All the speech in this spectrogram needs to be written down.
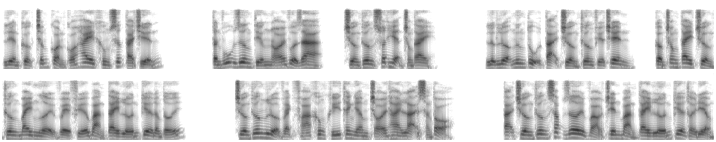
liền cược chấm còn có hay không sức tái chiến. Tần vũ dương tiếng nói vừa ra, trường thương xuất hiện trong tay. Lực lượng ngưng tụ tại trường thương phía trên, cầm trong tay trường thương bay người về phía bàn tay lớn kia đâm tới. Trường thương lửa vạch phá không khí thanh âm chói hai lại sáng tỏ. Tại trường thương sắp rơi vào trên bàn tay lớn kia thời điểm,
